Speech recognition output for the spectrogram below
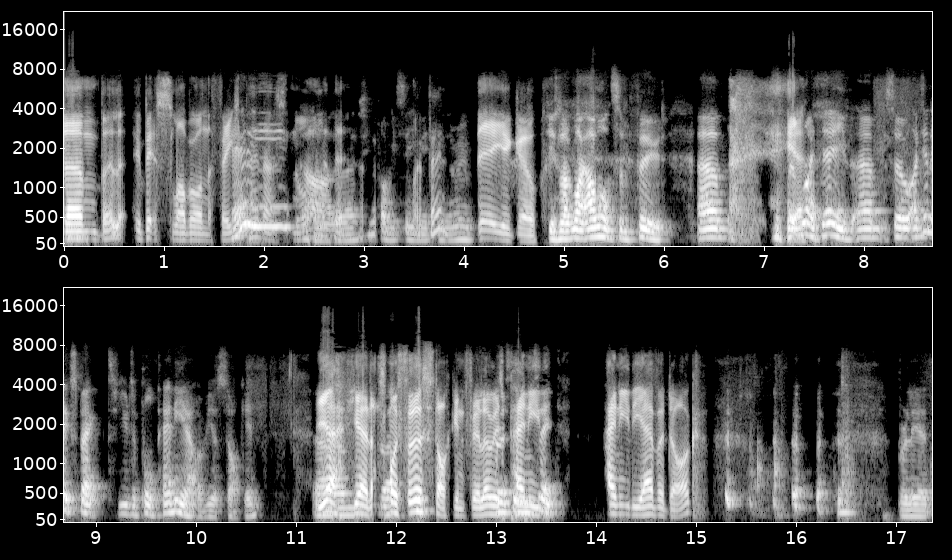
Um, but a bit slobber on the face. but That's Penny! normal. Oh, isn't it? no, she's probably seen me in the room. There you go. She's like, right, I want some food. Um, yeah. right, Dave. Um, so I didn't expect you to pull Penny out of your stocking. Yeah, Um, yeah. That's my first stocking filler. Is Penny, Penny the ever dog. Brilliant.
